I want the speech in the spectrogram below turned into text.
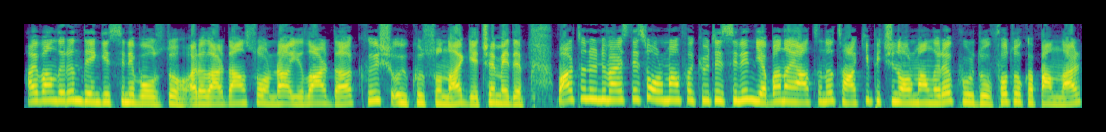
hayvanların dengesini bozdu. Aralardan sonra ayılar da kış uykusuna geçemedi. Bartın Üniversitesi Orman Fakültesi'nin yaban hayatını takip için ormanlara kurduğu foto kapanlar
